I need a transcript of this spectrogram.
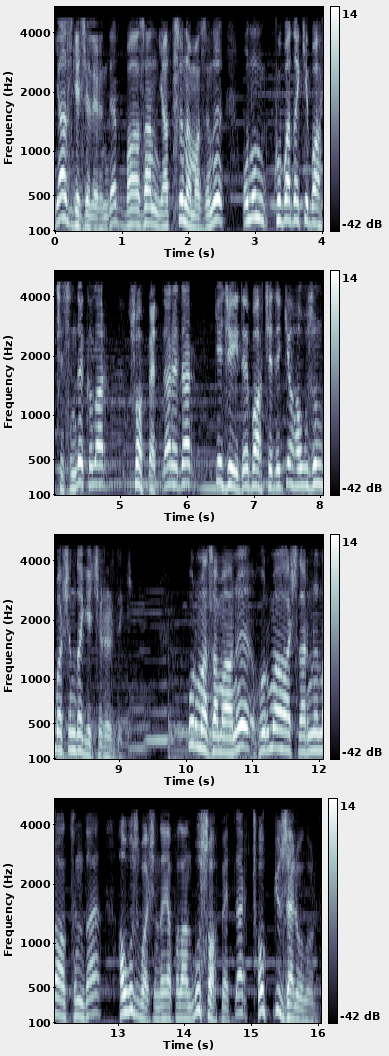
Yaz gecelerinde bazen yatsı namazını onun Kuba'daki bahçesinde kılar, Sohbetler eder, geceyi de bahçedeki havuzun başında geçirirdik. Hurma zamanı hurma ağaçlarının altında havuz başında yapılan bu sohbetler çok güzel olurdu.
